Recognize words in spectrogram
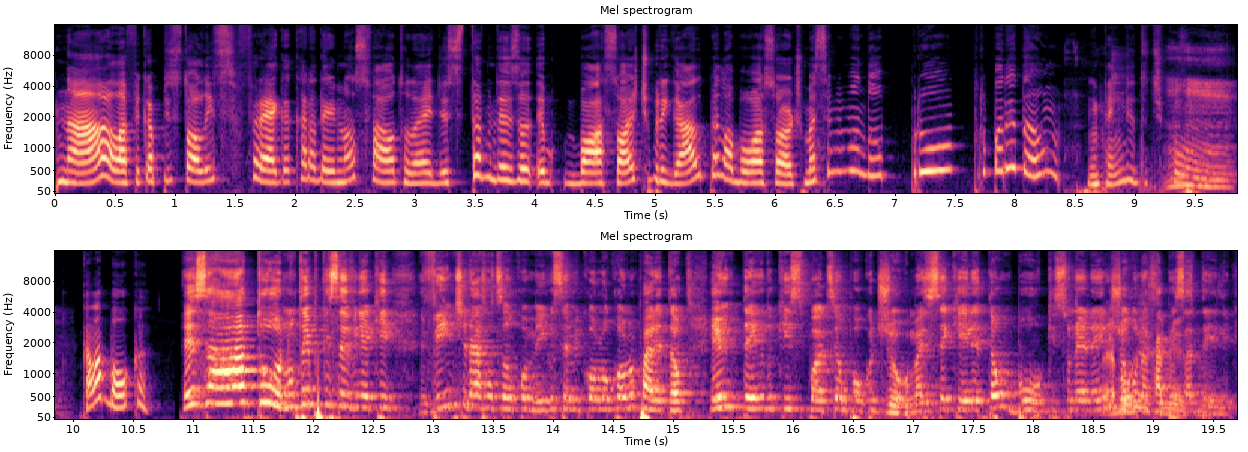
Não, ela fica pistola e esfrega a cara dele no asfalto, né? Disse, tá me desejando boa sorte, obrigado pela boa sorte, mas você me mandou pro, pro paredão, entende? Tipo, Uhum. cala a boca. Exato! Não tem porque você vir aqui, vir tirar essa ação comigo, você me colocou no paredão. Eu entendo que isso pode ser um pouco de jogo, mas eu sei que ele é tão burro que isso não é nem É jogo na cabeça mesmo. dele.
